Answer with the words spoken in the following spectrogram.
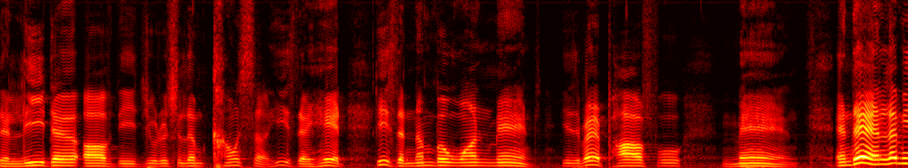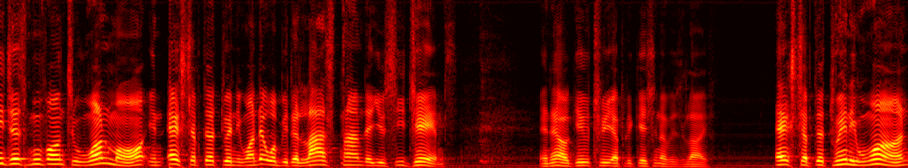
the leader of the Jerusalem council. He is the head. He is the number one man. He's a very powerful man. And then let me just move on to one more in Acts chapter 21. That will be the last time that you see James. And then I'll give three applications of his life. Acts chapter 21,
